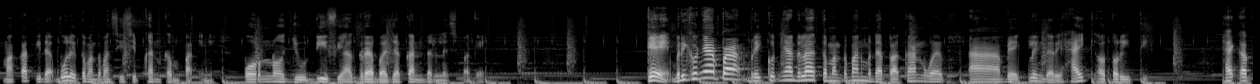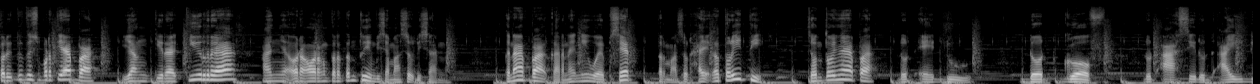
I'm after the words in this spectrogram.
maka tidak boleh teman-teman sisipkan keempat ini porno judi viagra bajakan dan lain sebagainya Oke, berikutnya apa? Berikutnya adalah teman-teman mendapatkan web uh, backlink dari high authority. High authority itu seperti apa? Yang kira-kira hanya orang-orang tertentu yang bisa masuk di sana. Kenapa? Karena ini website termasuk high authority. Contohnya apa? .edu, .gov, .ac.id,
